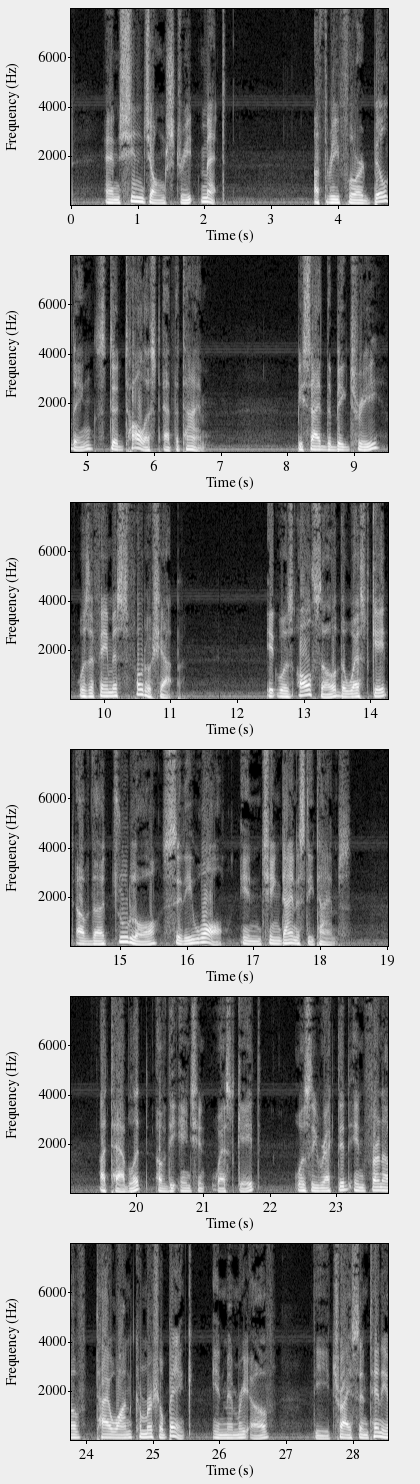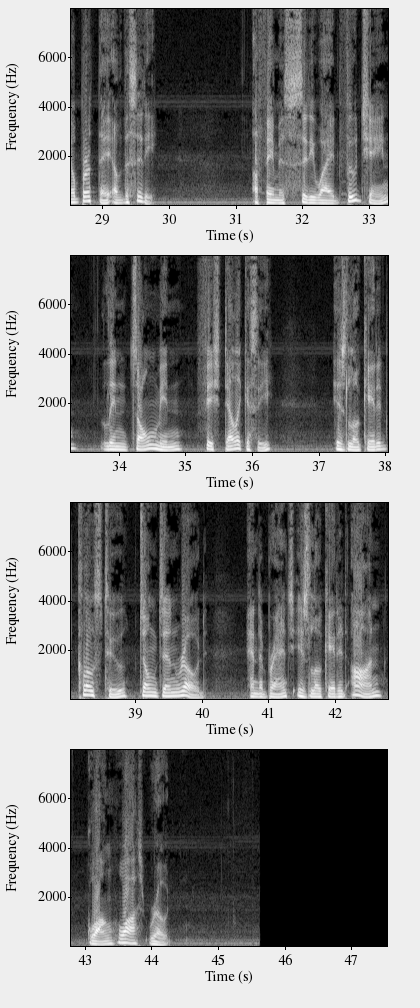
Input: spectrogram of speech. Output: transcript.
and Xinzhong Street met. A three-floored building stood tallest at the time. Beside the big tree was a famous photo shop. It was also the west gate of the Zhuluo city wall in Qing dynasty times. A tablet of the ancient west gate was erected in front of Taiwan Commercial Bank in memory of the tricentennial birthday of the city. A famous citywide food chain, Lin Zhongmin Fish Delicacy, is located close to Zhongzheng Road, and a branch is located on Guanghua Road.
